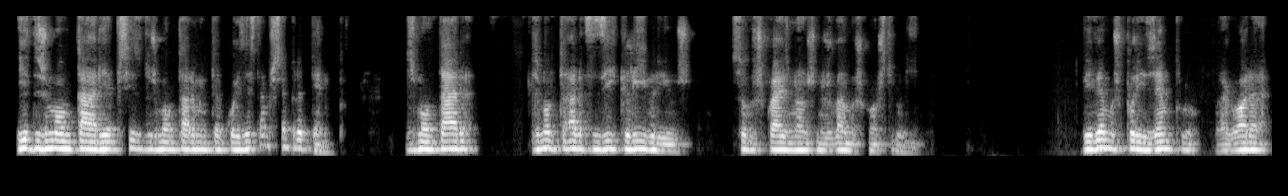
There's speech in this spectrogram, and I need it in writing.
E desmontar, e é preciso desmontar muita coisa, estamos sempre a tempo. Desmontar, desmontar desequilíbrios sobre os quais nós nos vamos construir. Vivemos, por exemplo, agora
